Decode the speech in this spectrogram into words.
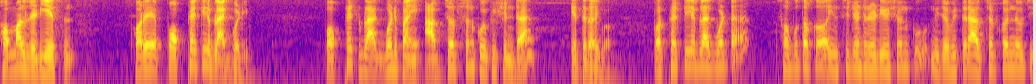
thermal radiations for a perfectly black body. Perfect black body पाई absorption coefficient टा केते रहिबो. Perfectly black body टा सबुतक incident radiation को निज भितर absorb कर नेउची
